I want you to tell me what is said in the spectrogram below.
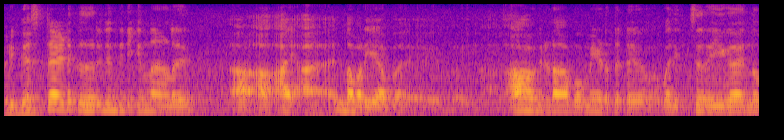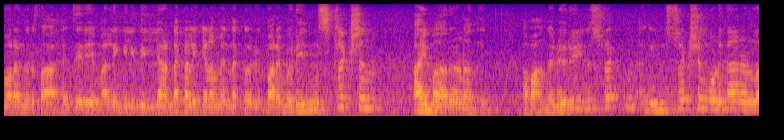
ഒരു ഗസ്റ്റായിട്ട് കയറി ചെന്നിരിക്കുന്ന ആൾ എന്താ പറയുക ആ അവരുടെ ആ ബൊമ്മ എടുത്തിട്ട് വലിച്ചെറിയുക എന്ന് പറയുന്ന ഒരു സാഹചര്യം അല്ലെങ്കിൽ ഇതില്ലാണ്ട് കളിക്കണം എന്നൊക്കെ ഒരു പറയുമ്പോൾ ഒരു ഇൻസ്ട്രക്ഷൻ ആയി മാറുകയാണ് അത്. അപ്പോൾ അങ്ങനെ ഒരു ഇൻസ്ട്രക്ഷൻ ഇൻസ്ട്രക്ഷൻ കൊടുക്കാനുള്ള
